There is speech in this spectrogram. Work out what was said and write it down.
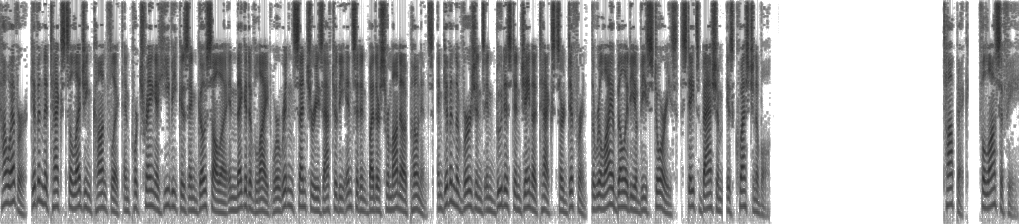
However, given the texts alleging conflict and portraying Ahivikas and Gosala in negative light were written centuries after the incident by their Sramana opponents, and given the versions in Buddhist and Jaina texts are different, the reliability of these stories, states Basham, is questionable. Philosophy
